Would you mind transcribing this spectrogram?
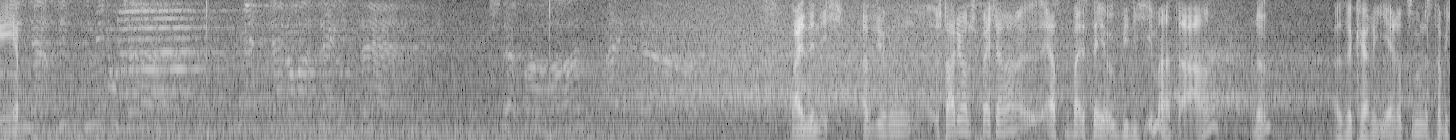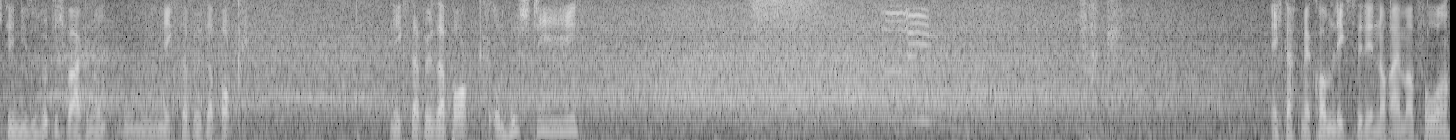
Ja. Yep. In der siebten Minute mit der Nummer 16 Stefan Eigner. Weiß ich nicht. Also diesen Stadionsprecher, erstens mal ist der ja irgendwie nicht immer da. Ne? Also Karriere zumindest habe ich den nie so wirklich wahrgenommen. Uh, nächster böser Bock. Nächster böser Bock und Huschti. Fuck. Ich dachte mir, komm, legst du den noch einmal vor.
